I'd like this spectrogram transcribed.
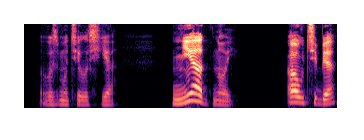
— возмутилась я. «Ни одной. А у тебя?»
